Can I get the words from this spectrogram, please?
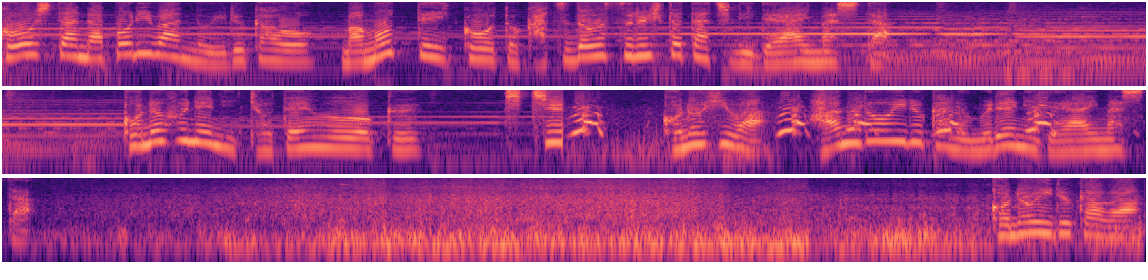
こうしたナポリ湾のイルカを守っていこうと活動する人たちに出会いました。この船に拠点を置く中。この日はハンドウイルカの群れに出会いました。このイルカは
